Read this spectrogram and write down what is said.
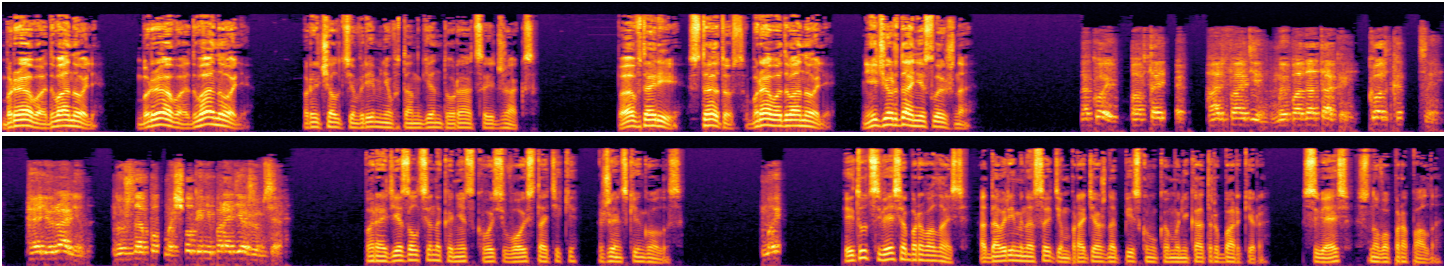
«Браво, 2-0! Браво, 2-0!» рычал тем временем в тангенту рации Джакс. «Повтори, статус, браво 2-0! Ни черта не слышно!» Такой, повтори, Альфа-1, мы под атакой, код красный, Эль ранен, нужна помощь, долго не продержимся. Прорезался, наконец, сквозь вой статики женский голос. И тут связь оборвалась. Одновременно с этим протяжно пискнул коммуникатор Баркера. Связь снова пропала,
